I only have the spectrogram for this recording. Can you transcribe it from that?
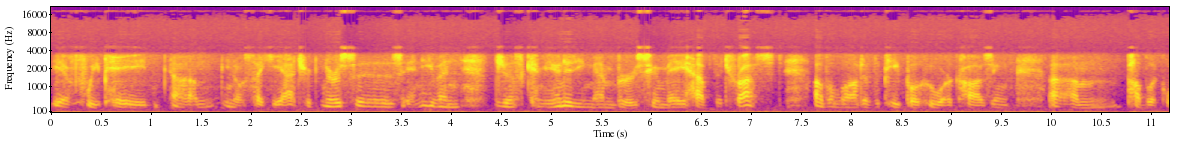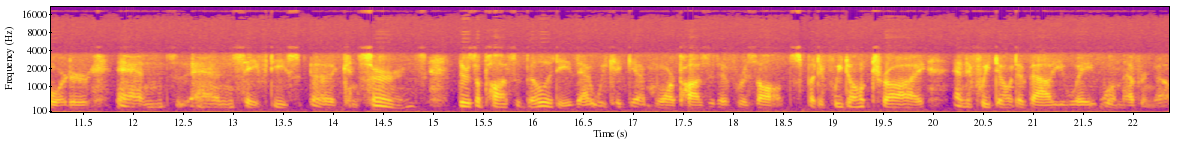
if we paid, um, you know, psychiatric nurses and even just community members who may have the trust of a lot of the people who are causing um, public order and and safety uh, concerns, there's a possibility that we could get more positive results. But if we don't try and if we don't evaluate, we'll never know.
